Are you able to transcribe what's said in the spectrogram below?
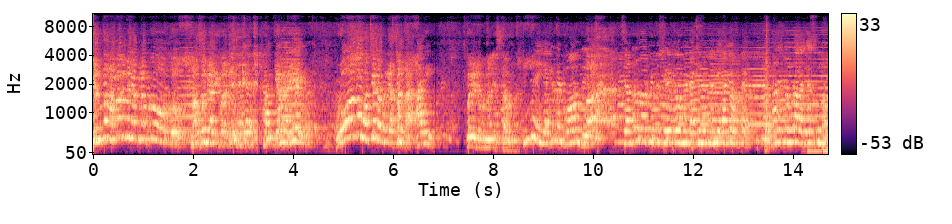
ఎంత నమ్మకంగా చెప్పినప్పుడు రోజు వచ్చేటప్పుడు అది. పోయేటప్పుడు మళ్ళీ ఇస్తా ఉన్నా. బాగుంది. Central government state government agreement అన్ని ఇలాగే ఉంటాయి. మన కూడా అలా చేసుకున్నాం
